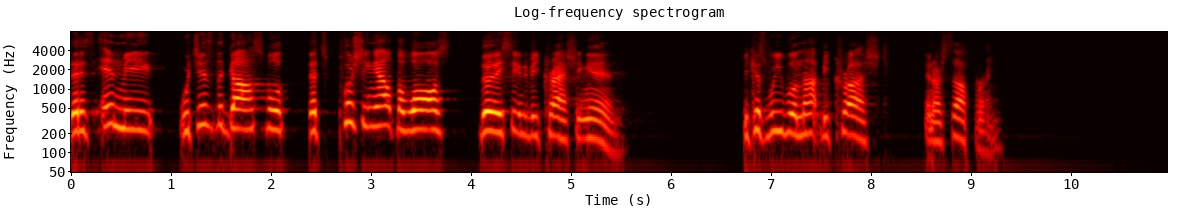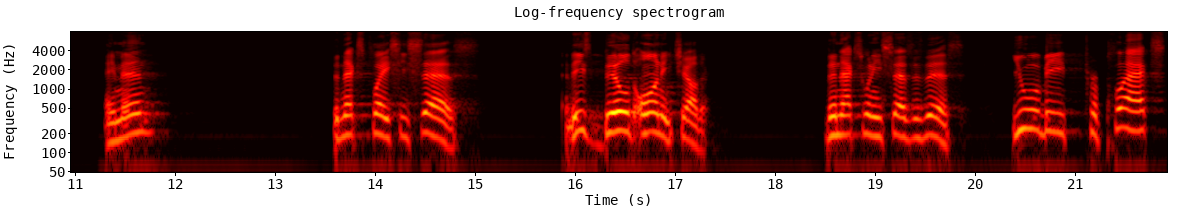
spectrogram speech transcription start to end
that is in me, which is the gospel that's pushing out the walls, though they seem to be crashing in. Because we will not be crushed in our suffering. Amen? The next place he says, and these build on each other. The next one he says is this You will be perplexed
